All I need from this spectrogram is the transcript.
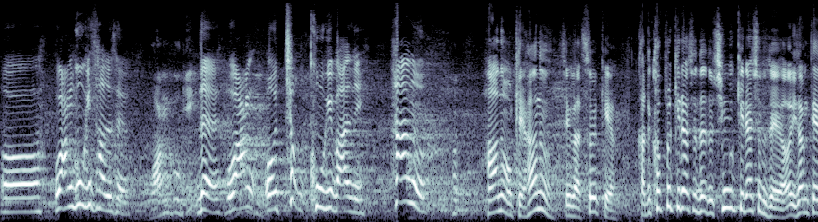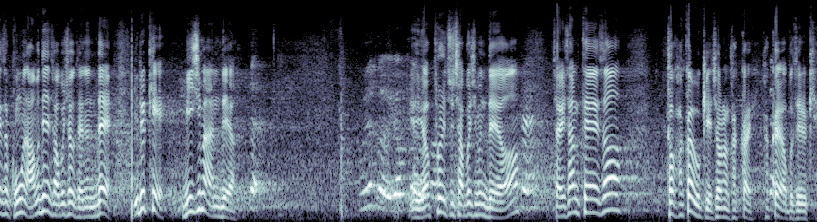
어, 왕고기 사주세요. 왕고기? 네, 왕, 어청 고기 많이. 한우. 한우 오케이 한우 제가 쏠게요 같은 커플끼리 하셔도 돼도 친구끼리 하셔도 돼요 이 상태에서 공은 아무 데나 잡으셔도 되는데 이렇게 미시면 안 돼요 무조건 옆에. 예, 옆을 쭉 잡으시면 돼요. 네. 자이 상태에서 더 가까이 볼게요. 저랑 가까이 가까이 와보세요 이렇게.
